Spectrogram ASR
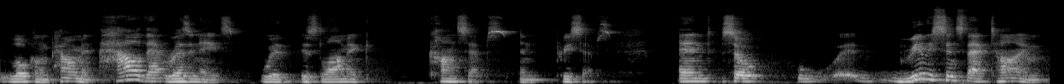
local empowerment, how that resonates with Islamic concepts and precepts. And so, really, since that time,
